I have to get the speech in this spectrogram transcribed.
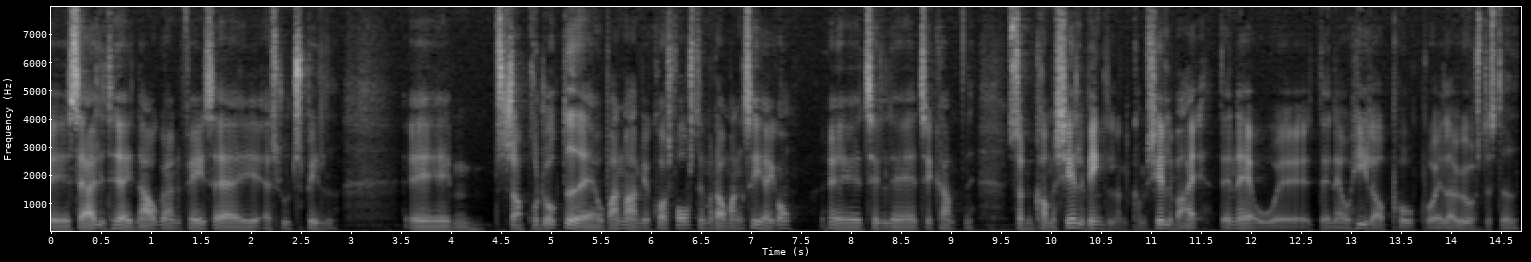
øh, særligt her i den afgørende fase af, af slutspillet. Øh, så produktet er jo brandvarmt. Jeg kunne også forestille mig, at der var mange seere i går øh, til, øh, til kampene. Så den kommercielle vinkel og den kommercielle vej, den er jo, øh, den er jo helt op på, på allerøverste sted.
